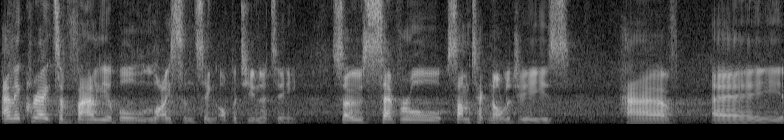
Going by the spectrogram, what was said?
And it creates a valuable licensing opportunity. So several, some technologies have a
